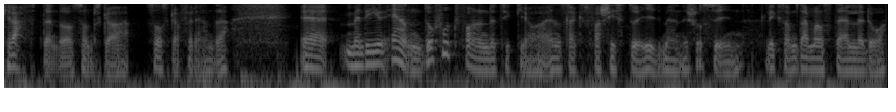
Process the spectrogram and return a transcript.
kraften då som ska, som ska förändra. Eh, men det är ju ändå fortfarande, tycker jag, en slags fascistoid människosyn. Liksom där man ställer då,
